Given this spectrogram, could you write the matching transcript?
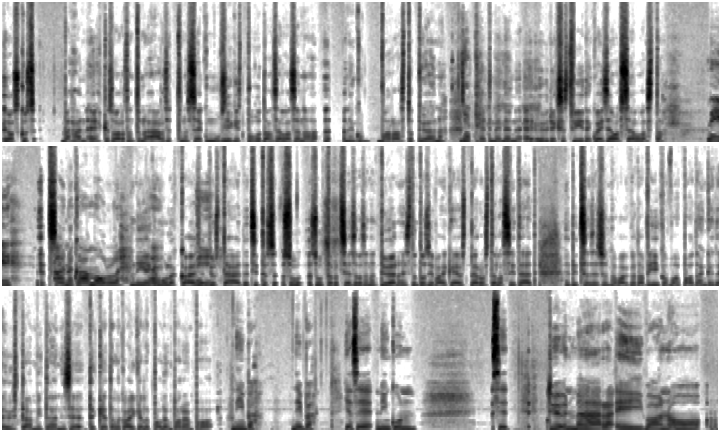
joskus vähän ehkä suoraan sanottuna ärsyttänyt se, kun musiikista mm. puhutaan sellaisena niin kuin varastotyönä, Jep. että menen yhdeksästä viiteen, kun ei se ole sellaista. Niin, et se ainakaan niinku, mulle. Niin, eikä mullekaan. Niin. Ja sitten just tämä, että, sit jos su, suhtaudut siihen sellaisena työnä, niin sit on tosi vaikea just perustella sitä, että, että itse asiassa jos mä vaikka viikon vapaata enkä tee yhtään mitään, niin se tekee tällä kaikelle paljon parempaa. Niinpä, niinpä. Ja se, niin kun, se työn määrä ei vaan ole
